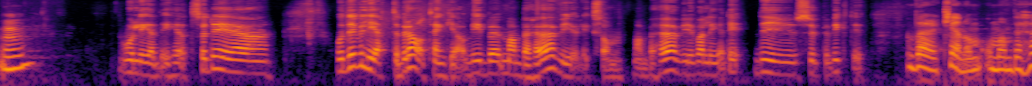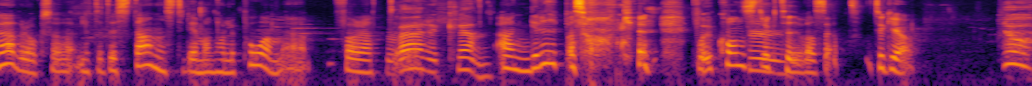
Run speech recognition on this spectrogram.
Mm. Och ledighet. Så det är, och det är väl jättebra tänker jag. Vi, man behöver ju liksom, man behöver ju vara ledig. Det är ju superviktigt. Verkligen. Och och man behöver också lite distans till det man håller på med. För att eh, Verkligen. angripa saker på konstruktiva Mm. sätt. Tycker jag. Ja,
